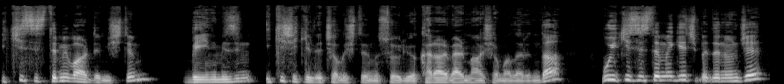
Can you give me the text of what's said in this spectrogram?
iki sistemi var demiştim. Beynimizin iki şekilde çalıştığını söylüyor karar verme aşamalarında. Bu iki sisteme geçmeden önce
